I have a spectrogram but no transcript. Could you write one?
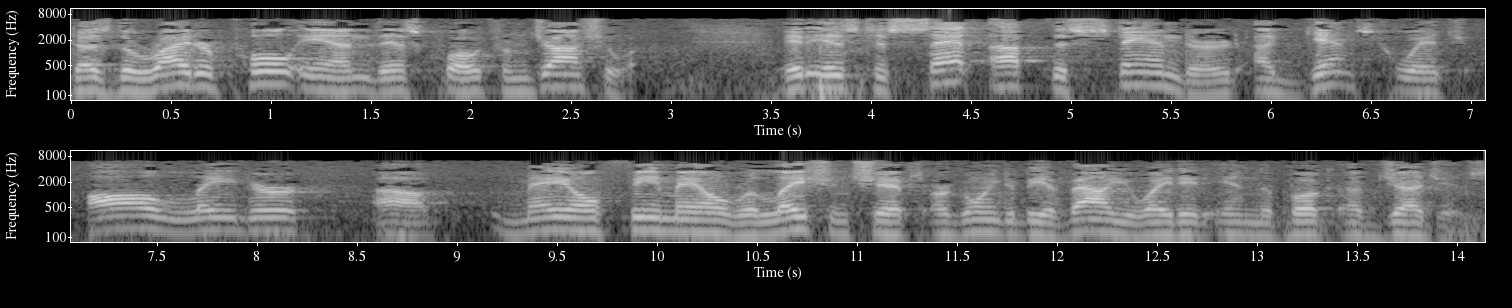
does the writer pull in this quote from Joshua? It is to set up the standard against which all later uh, male female relationships are going to be evaluated in the book of Judges.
